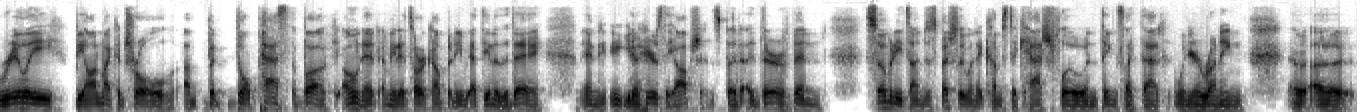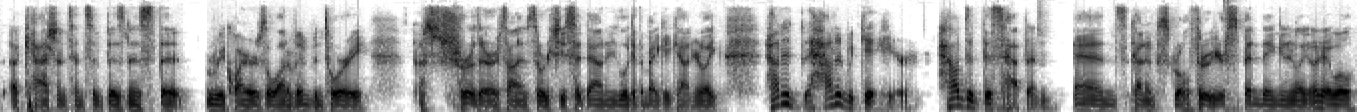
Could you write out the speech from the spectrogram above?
really beyond my control, uh, but don't pass the buck. Own it. I mean, it's our company at the end of the day. And, you know, here's the options. But uh, there have been so many times, especially when it comes to cash flow and things like that, when you're running a, a, a cash intensive business that requires a lot of inventory. Sure, there are times where you sit down and you look at the bank account and you're like, how did, how did we get here? How did this happen? And kind of scroll through your spending and you're like, okay, well,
